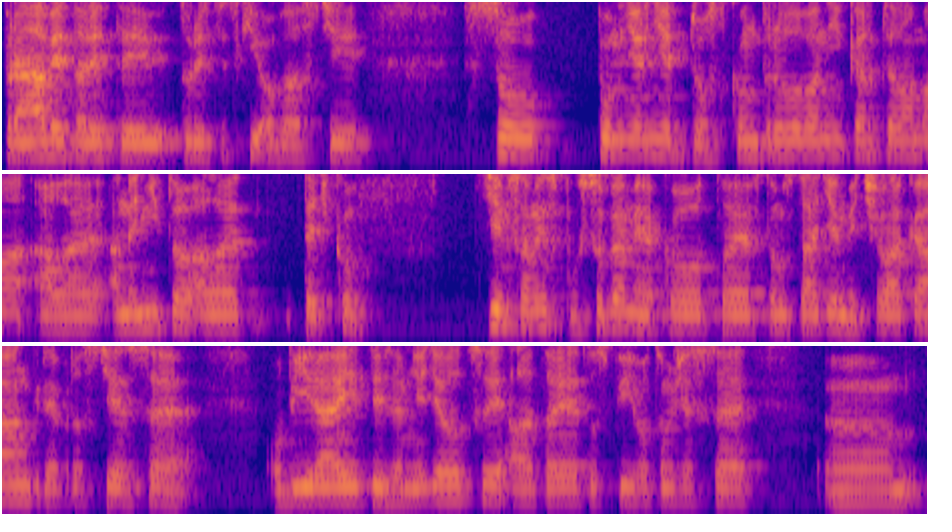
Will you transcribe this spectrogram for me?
právě tady ty turistické oblasti jsou poměrně dost kontrolovaný kartelama, ale, a není to ale teďko tím samým způsobem, jako to je v tom státě Michoacán, kde prostě se obírají ty zemědělci, ale tady je to spíš o tom, že se, um,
